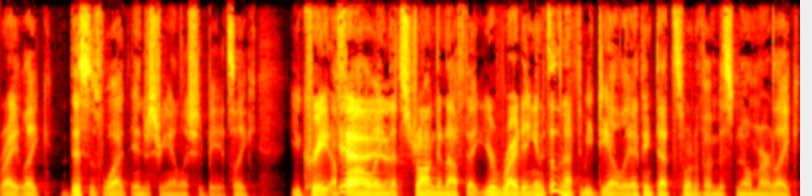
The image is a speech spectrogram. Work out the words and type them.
right? Like this is what industry analysts should be. It's like you create a yeah, following yeah. that's strong enough that you're writing, and it doesn't have to be daily. I think that's sort of a misnomer. Like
